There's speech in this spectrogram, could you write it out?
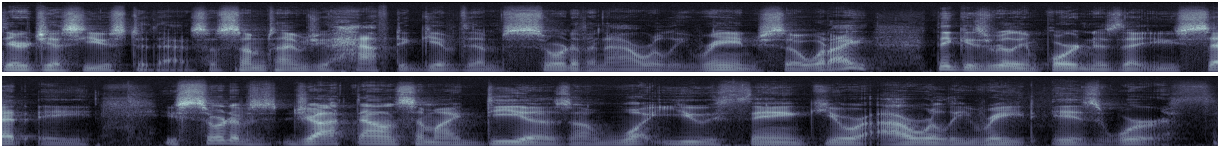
they're just used to that. So sometimes you have to give them sort of an hourly range. So what I think is really important is that you set a you sort of jot down some ideas on what you think your hourly rate is worth.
